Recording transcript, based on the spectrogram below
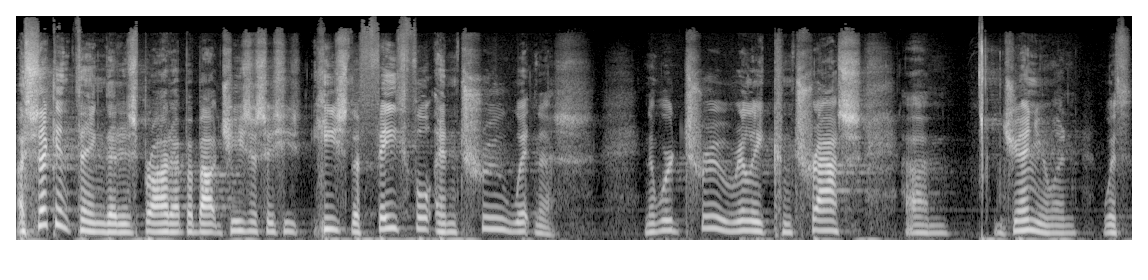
A second thing that is brought up about Jesus is he's, the faithful and true witness. And the word true really contrasts um, genuine with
